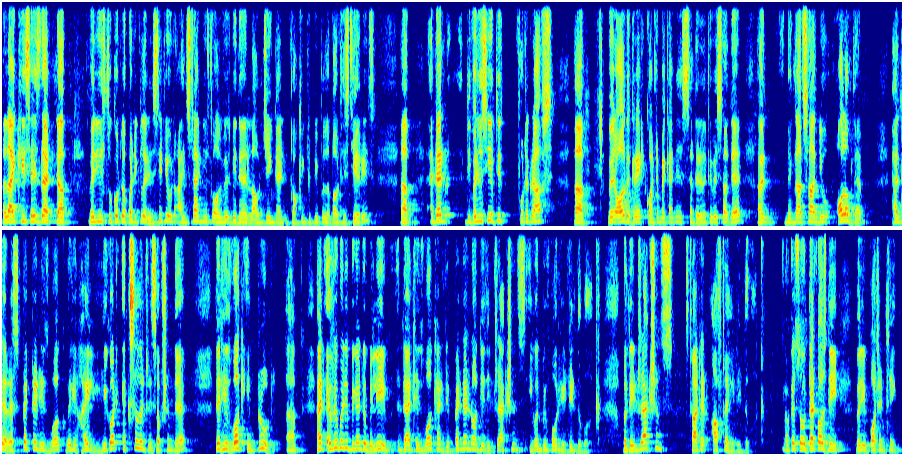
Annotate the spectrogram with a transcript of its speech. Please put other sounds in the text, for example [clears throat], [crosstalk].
Like he says that uh, when he used to go to a particular institute, Einstein used to always be there lounging and talking to people about his theories. Uh, and then the, when you see these photographs uh, where all the great quantum mechanists and the relativists are there, and Meghnad Saha knew all of them, and they respected his work very highly. He got excellent reception there. Then his work improved. Uh, and everybody began to believe that his work had depended on these interactions even before he did the work. But the interactions started after he did the work. Okay, so that was the very important thing.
